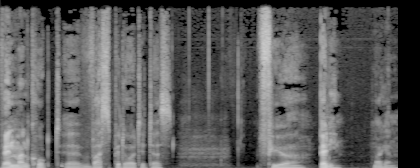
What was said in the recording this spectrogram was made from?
wenn man guckt, äh, was bedeutet das für Berlin. Marianne.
